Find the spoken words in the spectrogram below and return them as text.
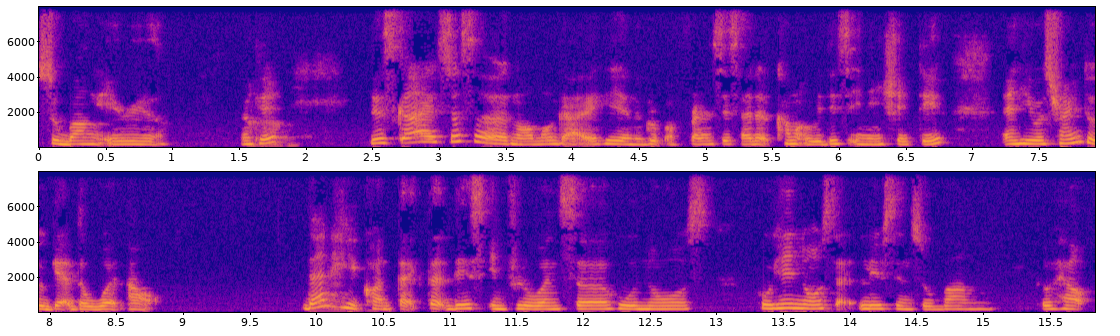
Subang area. Okay. Uh-huh. This guy is just a normal guy. He and a group of friends decided to come up with this initiative and he was trying to get the word out. Then he contacted this influencer who knows, who he knows that lives in Subang to help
